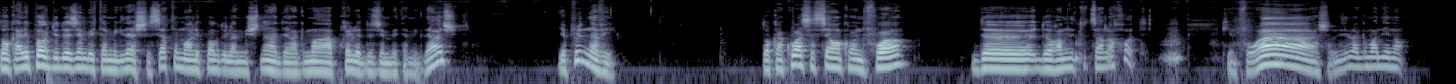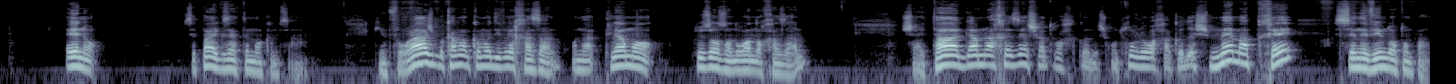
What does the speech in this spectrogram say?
Donc à l'époque du deuxième Beth Amikdash, c'est certainement à l'époque de la Mishnah de la Gemara après le deuxième Beth Amikdash, il n'y a plus de Navi. Donc à quoi ça sert encore une fois de, de ramener toute ça à la chôte je dis la Gemara dit non et non, c'est pas exactement comme ça. Kim Fourage, bah, comme dit Chazal, on a clairement plusieurs endroits dans Chazal. Shaita, Gam la Kodesh. On trouve le Roi HaKodesh même après ces Nevim dont on parle.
